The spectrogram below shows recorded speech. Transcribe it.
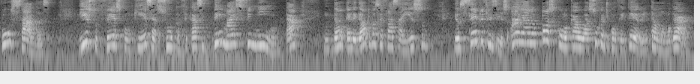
pulsadas. Isso fez com que esse açúcar ficasse bem mais fininho, tá? Então, é legal que você faça isso. Eu sempre fiz isso. Ah, Yara, eu posso colocar o açúcar de confeiteiro, então, no lugar?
